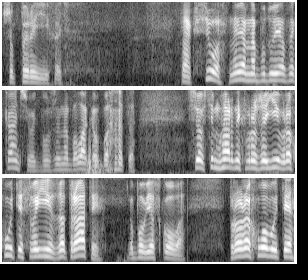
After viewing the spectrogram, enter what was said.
щоб переїхати. Так, все, наверное, буду я заканчивать, бо вже набалакав багато. Все, всім гарних врожаїв, рахуйте свої затрати обов'язково. Прораховуйте,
